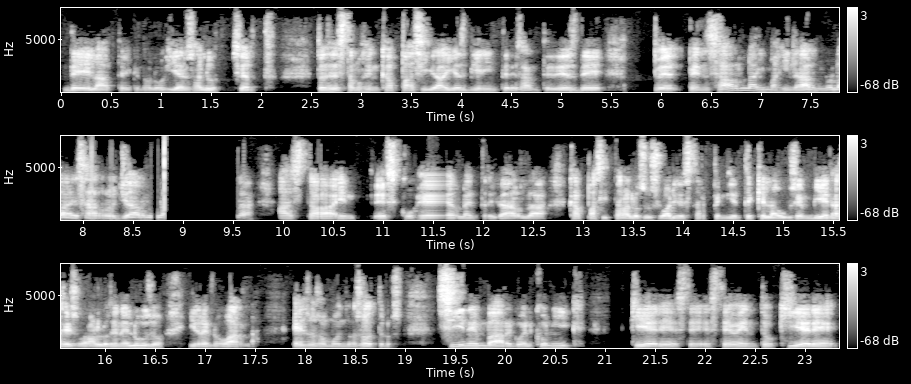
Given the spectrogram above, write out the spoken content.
de la tecnología en salud, ¿cierto? Entonces estamos en capacidad y es bien interesante desde pensarla, imaginárnosla, desarrollarla, hasta escogerla, entregarla, capacitar a los usuarios, estar pendiente que la usen bien, asesorarlos en el uso y renovarla. Eso somos nosotros. Sin embargo, el CONIC quiere, este, este evento quiere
